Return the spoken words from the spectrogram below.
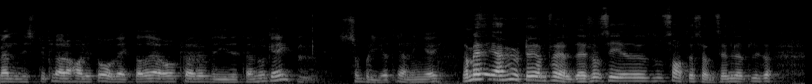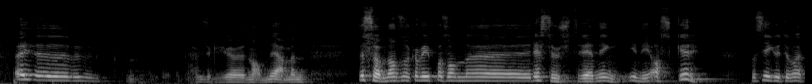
Men hvis du klarer å ha litt overvekt av det, og klarer å vri det til noe gøy, mm. så blir jo trening gøy. Ja, men Jeg hørte en forelder som, si, som sa til sønnen sin litt, litt øh, Jeg husker ikke navnet, jeg, men til søndag så skal vi på sånn øh, ressurstrening inne i Asker. Da sier guttungen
